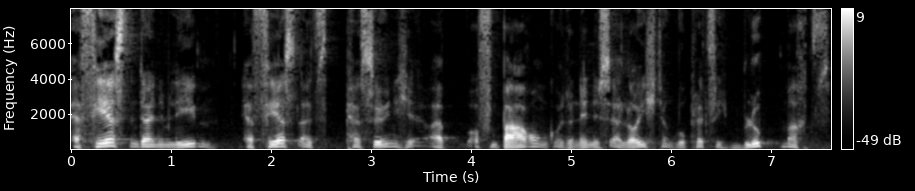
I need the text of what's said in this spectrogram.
erfährst in deinem Leben, erfährst als persönliche Offenbarung oder nenne es Erleuchtung, wo plötzlich blub macht's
